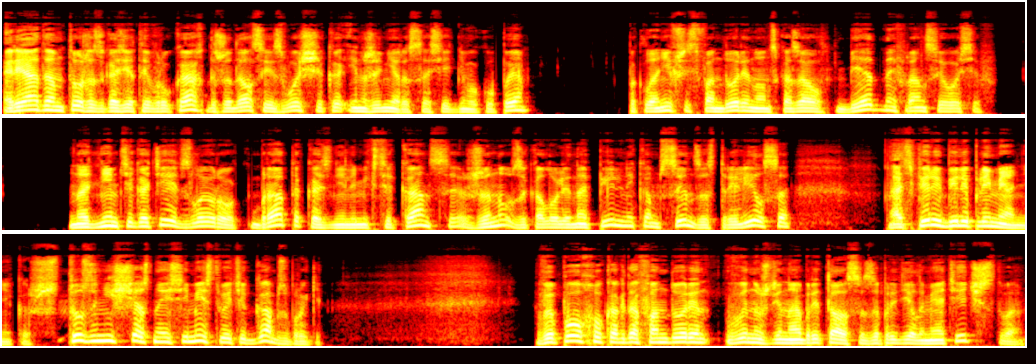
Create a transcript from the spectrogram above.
Рядом, тоже с газетой в руках, дожидался извозчика инженера соседнего купе. Поклонившись Фандорину, он сказал, «Бедный Франц Иосиф». Над ним тяготеет злой рок. Брата казнили мексиканцы, жену закололи напильником, сын застрелился, а теперь убили племянника. Что за несчастное семейство эти Габсбурги? В эпоху, когда Фандорин вынужденно обретался за пределами Отечества,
